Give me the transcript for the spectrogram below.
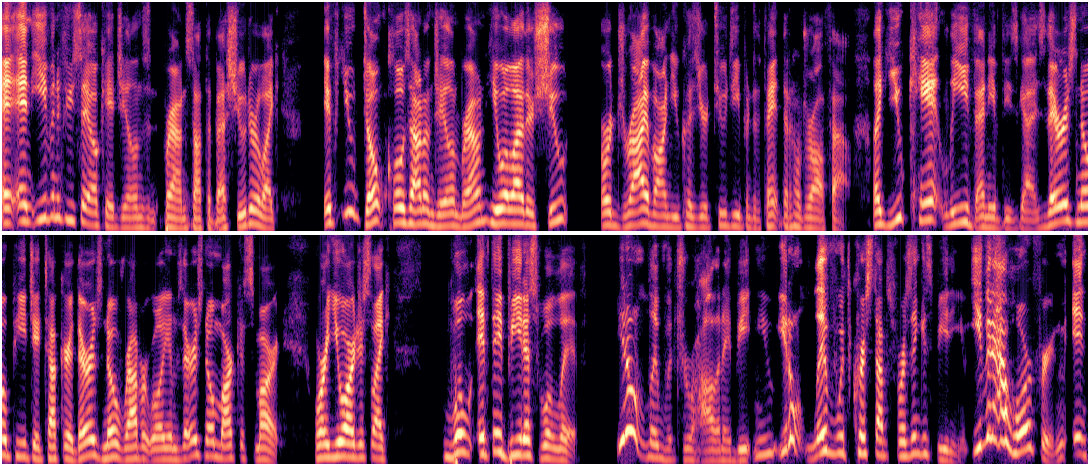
And, and even if you say, okay, Jaylen Brown's not the best shooter, like if you don't close out on Jaylen Brown, he will either shoot or drive on you because you're too deep into the paint, then he'll draw a foul. Like you can't leave any of these guys. There is no PJ Tucker, there is no Robert Williams, there is no Marcus Smart, where you are just like, well, if they beat us, we'll live. You don't live with Jrue Holiday beating you. You don't live with Kristaps Porzingis beating you. Even Al Horford. And,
